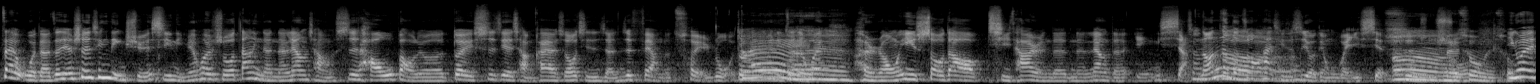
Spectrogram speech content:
在我的这些身心灵学习里面，会说，当你的能量场是毫无保留的对世界敞开的时候，其实人是非常的脆弱的，对，因为你真的会很容易受到其他人的能量的影响，然后那个状态其实是有点危险，是、嗯、没错没错。因为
